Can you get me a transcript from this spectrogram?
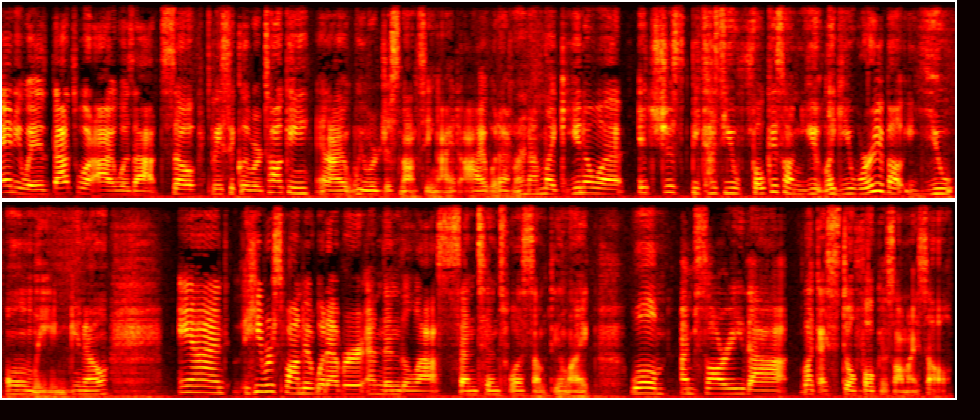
Anyways, that's what I was at. So basically, we are talking, and I we were just not seeing eye to eye, whatever. And I'm like, you know what? It's just because you focus on you, like you worry about you only, you know. And he responded, whatever. And then the last sentence was something like, Well, I'm sorry that, like, I still focus on myself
